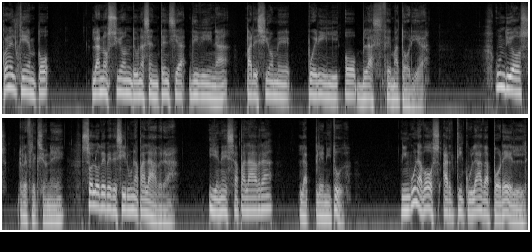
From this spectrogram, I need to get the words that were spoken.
Con el tiempo, la noción de una sentencia divina parecióme pueril o blasfematoria. Un Dios, reflexioné, solo debe decir una palabra, y en esa palabra la plenitud. Ninguna voz articulada por él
